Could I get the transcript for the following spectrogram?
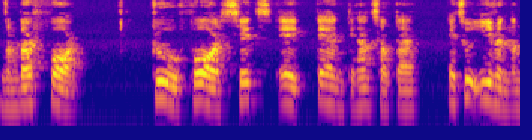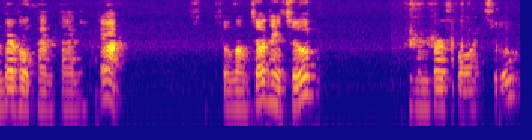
number 4 2 4 6 8 10 thì hắn sau ta. Hệ số even number 6 hắn ta này đúng không so vòng chốt hệ số number 4 số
